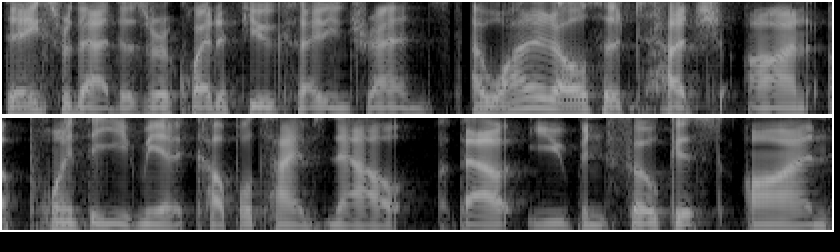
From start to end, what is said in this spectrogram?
Thanks for that. Those are quite a few exciting trends. I wanted to also touch on a point that you've made a couple times now about you've been focused on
